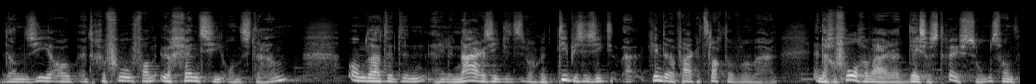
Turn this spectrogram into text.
Dan zie je ook het gevoel van urgentie ontstaan. Omdat het een hele nare ziekte is, het is ook een typische ziekte waar kinderen vaak het slachtoffer van waren. En de gevolgen waren desastreus soms, want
